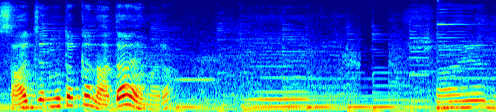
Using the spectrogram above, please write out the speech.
सात जन्मों तक का नाता है हमारा। शायद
